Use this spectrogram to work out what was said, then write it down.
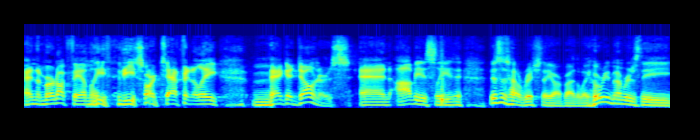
and the Murdoch family, these are definitely mega donors. And obviously, this is how rich they are, by the way. Who remembers the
